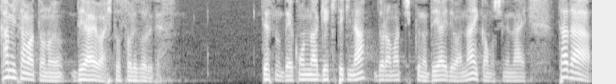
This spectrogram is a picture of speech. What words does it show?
神様との出会いは人それぞれです。ですので、こんな劇的なドラマチックな出会いではないかもしれない。ただ、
